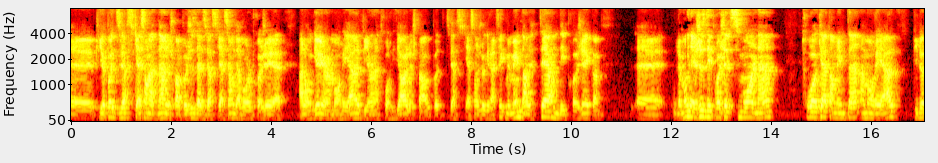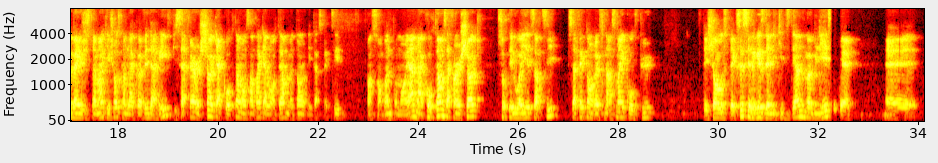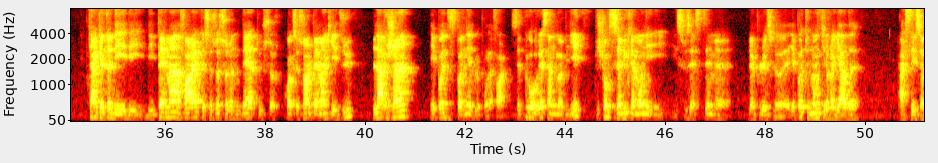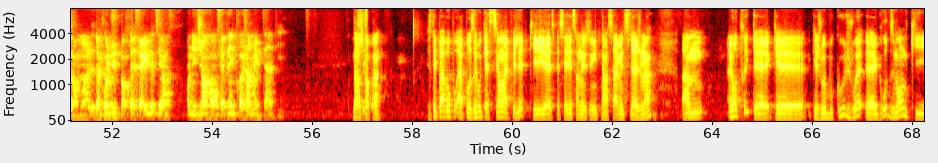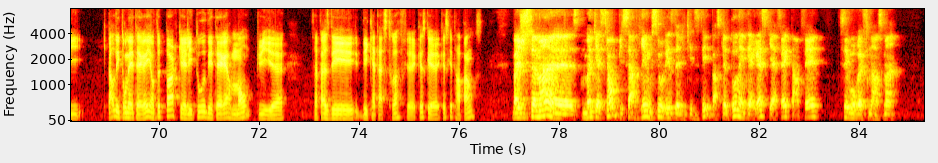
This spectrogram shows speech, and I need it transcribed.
euh, puis il n'y a pas de diversification là-dedans. Je ne parle pas juste de la diversification d'avoir un projet euh, à Longueuil, un à Montréal, puis un à Trois-Rivières. Je ne parle pas de diversification géographique, mais même dans le terme des projets, comme euh, le monde, il y a juste des projets de six mois, un an, trois, quatre en même temps à Montréal. Puis là, ben justement, quelque chose comme la COVID arrive, puis ça fait un choc à court terme. On s'entend qu'à long terme, mettons, les perspectives, je pense, sont bonnes pour Montréal, mais à court terme, ça fait un choc sur tes loyers de sortie, puis ça fait que ton refinancement ne couvre plus des choses. Que ça, c'est le risque de liquidité en immobilier, c'est que euh, quand tu as des, paiements à faire, que ce soit sur une dette ou sur quoi que ce soit, un paiement qui est dû, l'argent n'est pas disponible pour le faire. C'est le plus gros risque en immobilier. Puis je trouve que c'est celui que le monde sous-estime euh, le plus. Il n'y a pas tout le monde qui le regarde assez, selon moi. D'un point de vue de portefeuille, là, on, on est des gens qui ont fait plein de projets en même temps. Puis, non, je comprends. N'hésitez pas à, poser vos questions à Philippe, qui est spécialiste en ingénierie financière et multilogement. Um, un autre truc que, que, je vois beaucoup, je vois euh, gros du monde qui, qui parle des taux d'intérêt. Ils ont toute peur que les taux d'intérêt remontent, puis euh, ça fasse des, des catastrophes. Euh, qu'est-ce que qu'est-ce que tu en penses? Ben justement, c'est une bonne question, puis ça revient aussi au risque de liquidité, parce que le taux d'intérêt, ce qui affecte, en fait, c'est vos refinancements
